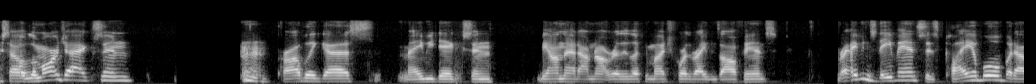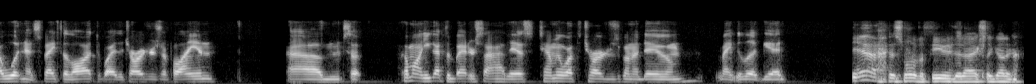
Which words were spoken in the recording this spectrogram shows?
So Lamar Jackson, probably Gus, maybe Dixon. Beyond that, I'm not really looking much for the Ravens offense. Ravens defense is playable, but I wouldn't expect a lot the way the Chargers are playing. Um, so come on, you got the better side of this. Tell me what the Chargers are going to do. Make me look good. Yeah, it's one of the few that actually got a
